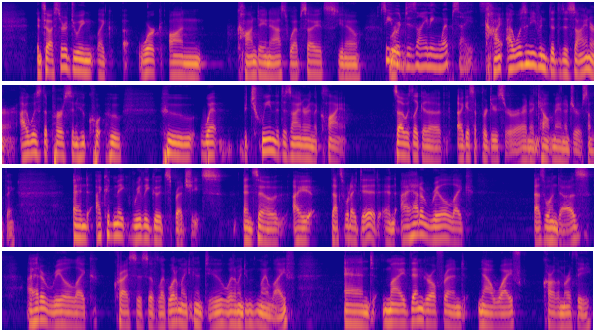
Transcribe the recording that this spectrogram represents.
And so I started doing like uh, work on Condé Nast websites, you know. So you were designing websites. Kind, I wasn't even the designer. I was the person who who who went between the designer and the client. So I was like a, I guess, a producer or an account manager or something and I could make really good spreadsheets. And so I that's what I did. And I had a real like as one does, I had a real like crisis of like what am I going to do? What am I doing with my life? And my then girlfriend, now wife, Karla Murthy,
